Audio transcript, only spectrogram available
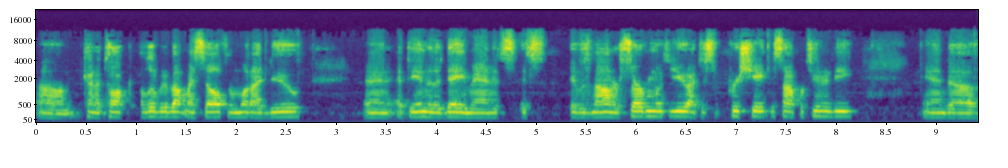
um, kind of talk a little bit about myself and what I do. And at the end of the day, man, it's it's it was an honor serving with you. I just appreciate this opportunity, and uh,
